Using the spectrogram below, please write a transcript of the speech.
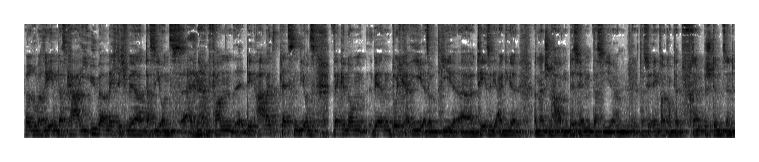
darüber reden, dass KI übermächtig wird, dass sie uns äh, ne, von den Arbeitsplätzen, die uns weggenommen werden durch KI, also die äh, These, die einige Menschen haben, bis hin, dass sie, ähm, dass wir irgendwann komplett fremdbestimmt sind.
